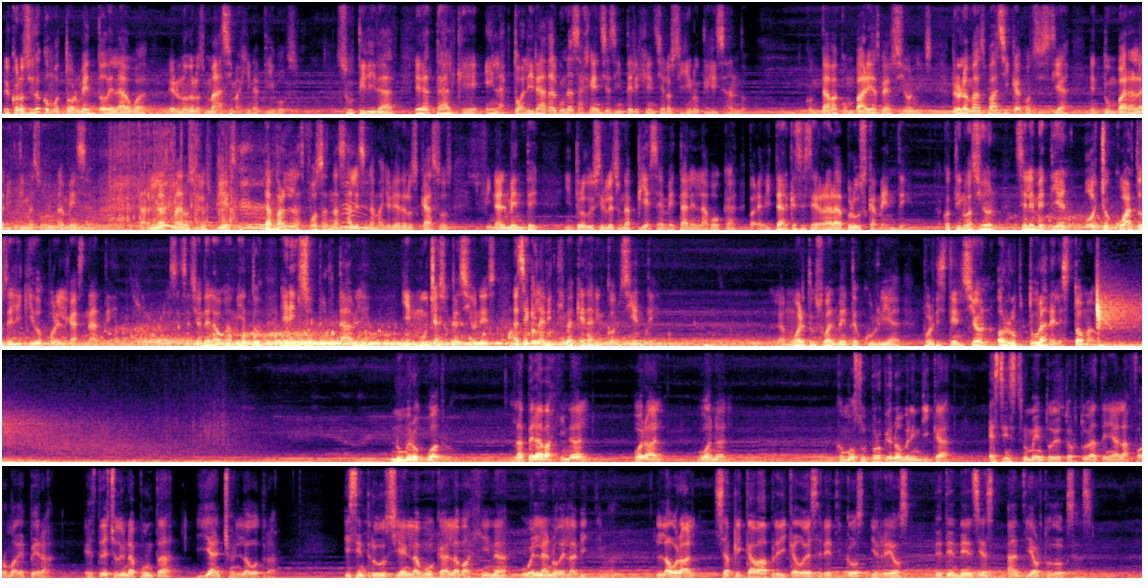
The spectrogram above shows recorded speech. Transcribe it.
El conocido como tormento del agua era uno de los más imaginativos. Su utilidad era tal que en la actualidad algunas agencias de inteligencia lo siguen utilizando. Contaba con varias versiones, pero la más básica consistía en tumbar a la víctima sobre una mesa, atarle las manos y los pies, taparle las fosas nasales en la mayoría de los casos y finalmente introducirles una pieza de metal en la boca para evitar que se cerrara bruscamente. A continuación, se le metían 8 cuartos de líquido por el gaznate. La sensación del ahogamiento era insoportable y en muchas ocasiones hacía que la víctima quedara inconsciente. La muerte usualmente ocurría por distensión o ruptura del estómago. Número 4. La pera vaginal, oral o anal. Como su propio nombre indica, este instrumento de tortura tenía la forma de pera, estrecho de una punta y ancho en la otra, y se introducía en la boca, la vagina o el ano de la víctima. La oral se aplicaba a predicadores heréticos y reos de tendencias antiortodoxas.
